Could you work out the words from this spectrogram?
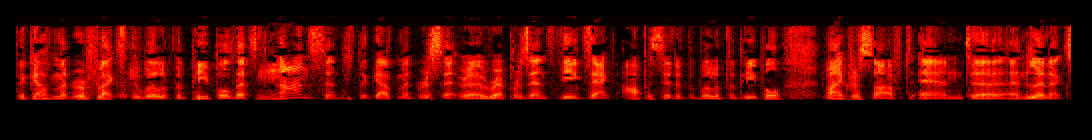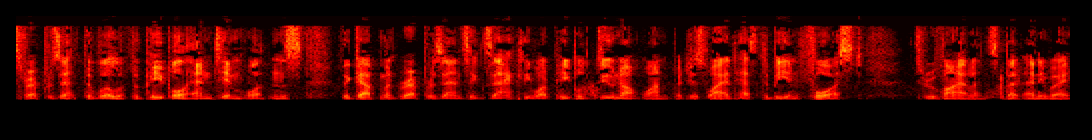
the government reflects the will of the people. That's nonsense. The government re- uh, represents the exact opposite of the will of the people. Microsoft and uh, and Linux represent the will of the people, and Tim Hortons. The government represents exactly what people do not want, which is why it has to be enforced through violence. But anyway,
